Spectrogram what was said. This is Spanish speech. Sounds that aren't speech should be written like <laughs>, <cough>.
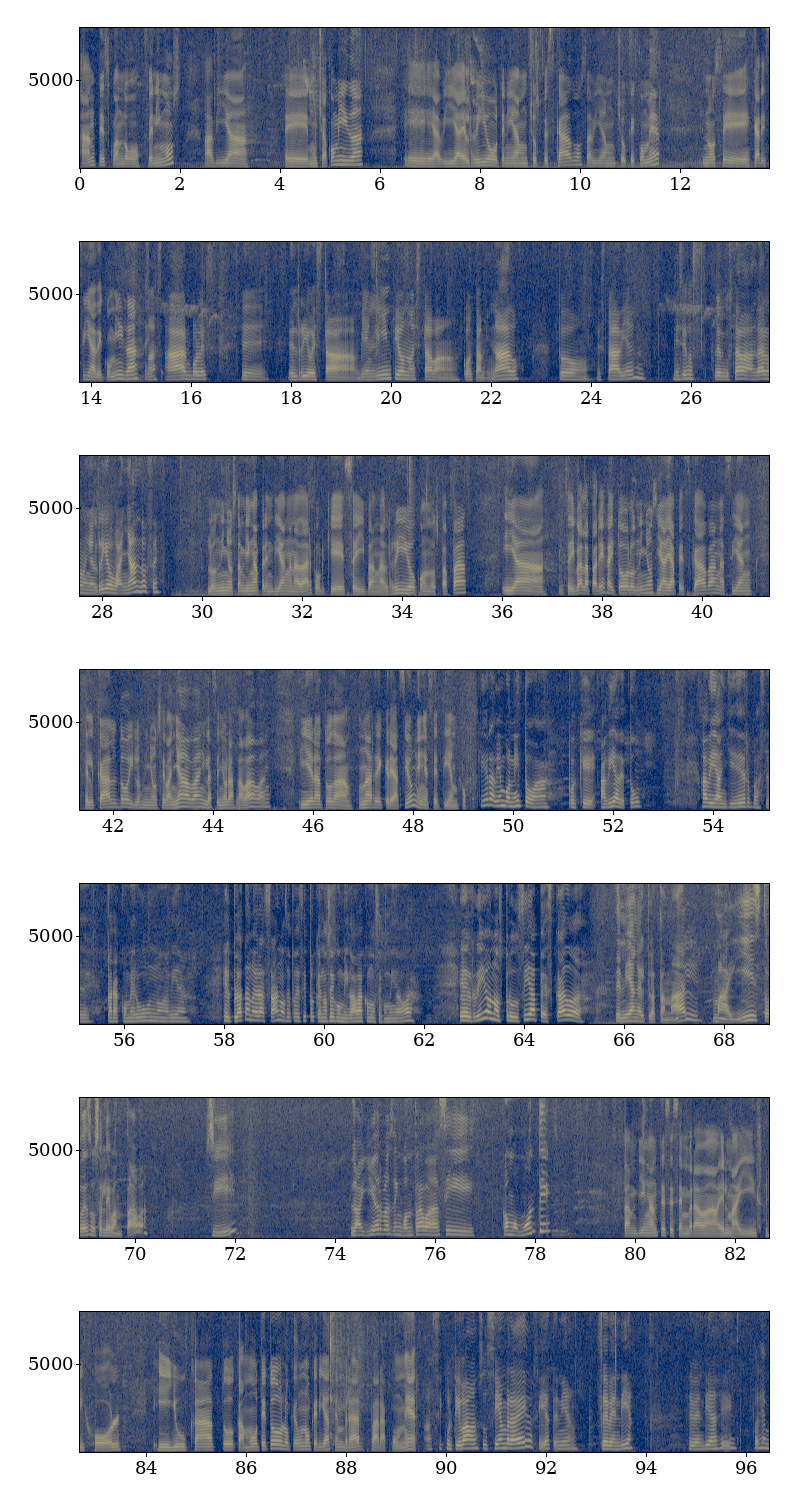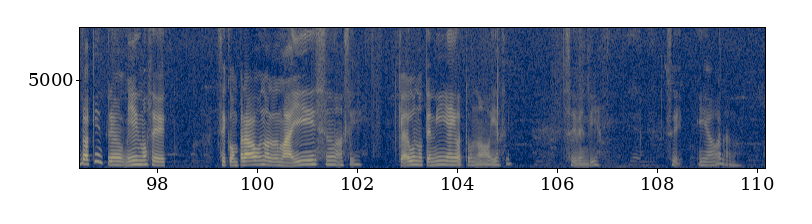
Antes cuando venimos había eh, mucha comida, eh, había el río, tenía muchos pescados, había mucho que comer, no se carecía de comida. Más árboles, eh, el río está bien limpio, no estaba contaminado, todo está bien. Mis hijos les gustaba andar en el río bañándose. Los niños también aprendían a nadar porque se iban al río con los papás y ya se iba la pareja y todos los niños ya, ya pescaban, hacían el caldo y los niños se bañaban y las señoras lavaban y era toda una recreación en ese tiempo. Aquí era bien bonito ah, porque había de todo. Habían hierbas de, para comer uno, había el plátano era sano, se puede decir, porque no se fumigaba como se fumiga ahora. El río nos producía pescado. Tenían el platanal, maíz, todo eso se levantaba. Sí. La hierba se encontraba así como monte. También antes se sembraba el maíz, frijol, y yuca, camote, todo lo que uno quería sembrar para comer. Así cultivaban su siembra ellos y ya tenían, se vendía. Se vendía así, por ejemplo aquí entre mismo se, se compraba uno el maíz, así, que uno tenía y otro no, y así se vendía. Sí, y ahora no.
